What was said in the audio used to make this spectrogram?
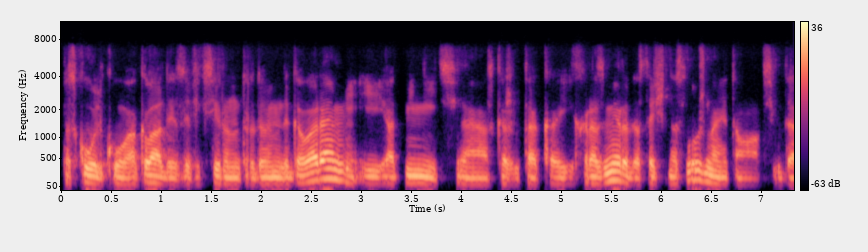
Поскольку оклады зафиксированы трудовыми договорами и отменить, а, скажем так, их размеры достаточно сложно, это всегда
